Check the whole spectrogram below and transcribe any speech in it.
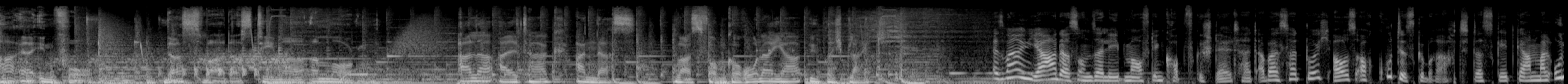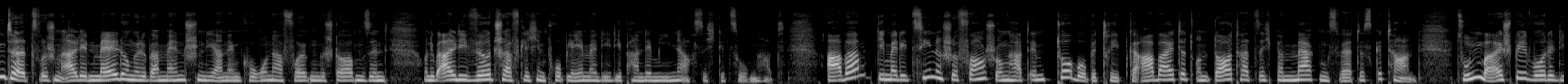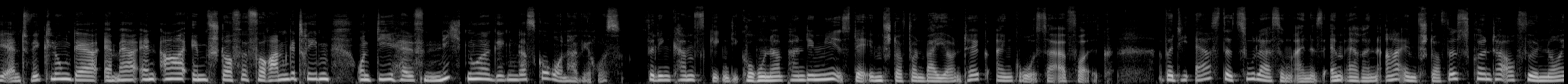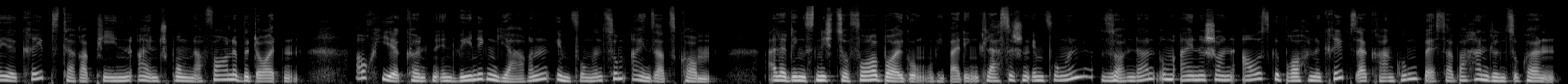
HR Info. Das war das Thema am Morgen. Aller Alltag anders. Was vom Corona-Jahr übrig bleibt. Es war ein Jahr, das unser Leben auf den Kopf gestellt hat, aber es hat durchaus auch Gutes gebracht. Das geht gern mal unter zwischen all den Meldungen über Menschen, die an den Corona-Folgen gestorben sind und über all die wirtschaftlichen Probleme, die die Pandemie nach sich gezogen hat. Aber die medizinische Forschung hat im Turbobetrieb gearbeitet und dort hat sich Bemerkenswertes getan. Zum Beispiel wurde die Entwicklung der mRNA-Impfstoffe vorangetrieben und die helfen nicht nur gegen das Coronavirus. Für den Kampf gegen die Corona-Pandemie ist der Impfstoff von BioNTech ein großer Erfolg. Aber die erste Zulassung eines mRNA-Impfstoffes könnte auch für neue Krebstherapien einen Sprung nach vorne bedeuten. Auch hier könnten in wenigen Jahren Impfungen zum Einsatz kommen. Allerdings nicht zur Vorbeugung wie bei den klassischen Impfungen, sondern um eine schon ausgebrochene Krebserkrankung besser behandeln zu können.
